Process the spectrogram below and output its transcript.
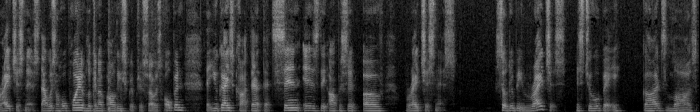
righteousness. That was the whole point of looking up all these scriptures. So I was hoping that you guys caught that that sin is the opposite of righteousness. So to be righteous is to obey God's laws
